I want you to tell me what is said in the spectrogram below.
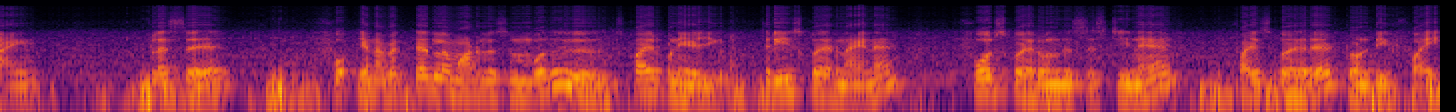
nine plus four ஏன்னா வெக்டரில் மாடுலஸ்னும் போது ஸ்கொயர் பண்ணி எழுதிக்கணும். Three square nine four square வந்து sixteen five square twenty five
